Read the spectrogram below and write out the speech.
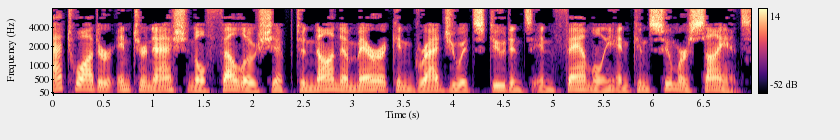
Atwater International Fellowship to non-American graduate students in family and consumer science,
